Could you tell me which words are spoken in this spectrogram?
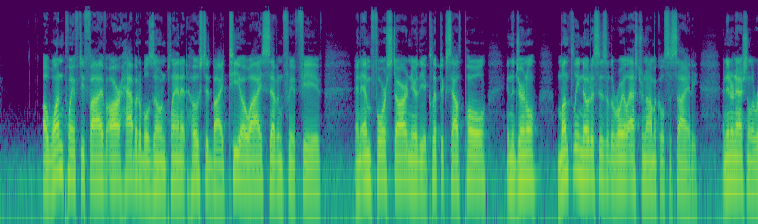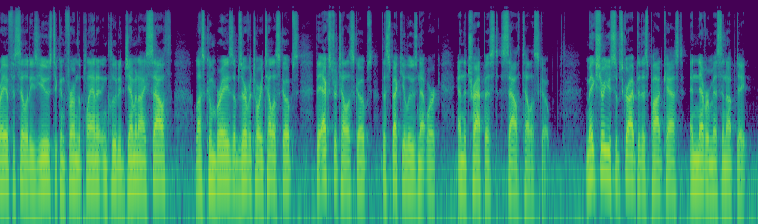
a 1.55 R habitable zone planet hosted by TOI 755, an M4 star near the ecliptic South Pole, in the journal Monthly Notices of the Royal Astronomical Society. An international array of facilities used to confirm the planet included Gemini South, Las Cumbres Observatory Telescopes, the ExTrA Telescopes, the Speculoos Network, and the TRAPPIST South Telescope. Make sure you subscribe to this podcast and never miss an update.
